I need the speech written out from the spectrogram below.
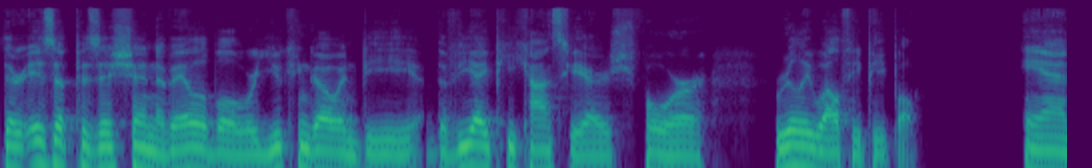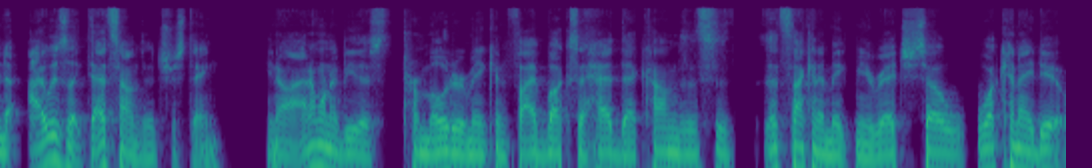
there is a position available where you can go and be the VIP concierge for really wealthy people. And I was like, that sounds interesting. You know, I don't want to be this promoter making five bucks a head that comes. This is that's not going to make me rich. So what can I do?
